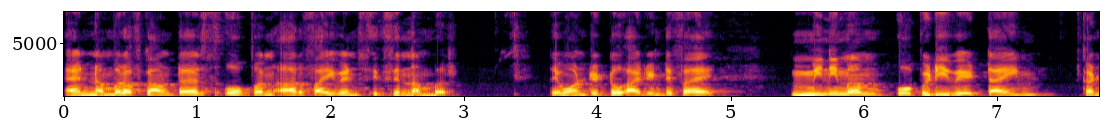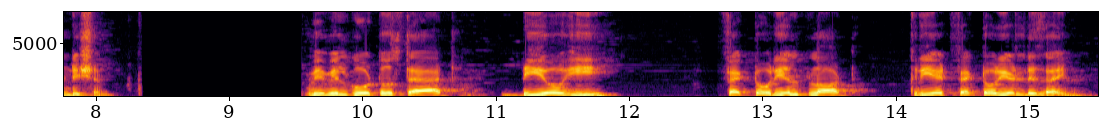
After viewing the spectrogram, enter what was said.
And number of counters open are 5 and 6 in number. They wanted to identify minimum opd wait time condition. We will go to stat doe factorial plot create factorial design.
